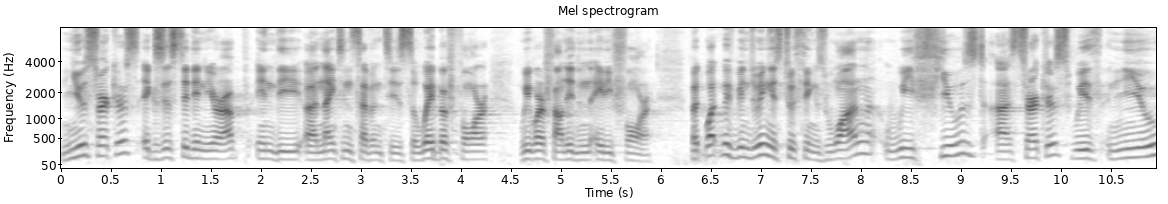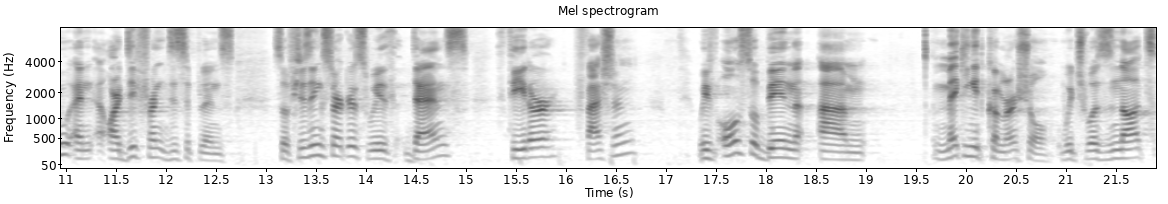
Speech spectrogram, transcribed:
New circus existed in Europe in the uh, 1970s, so way before we were founded in 84. But what we've been doing is two things. One, we fused uh, circus with new and uh, or different disciplines. So fusing circus with dance, theater, fashion. We've also been um, making it commercial, which was not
